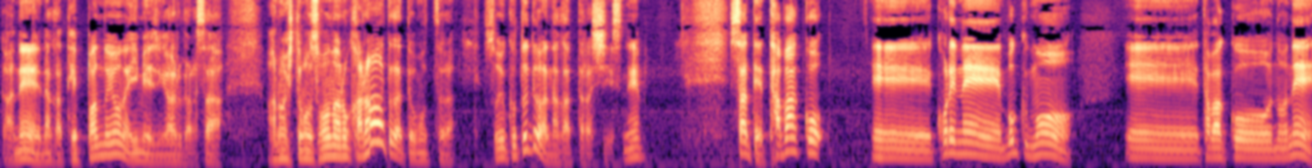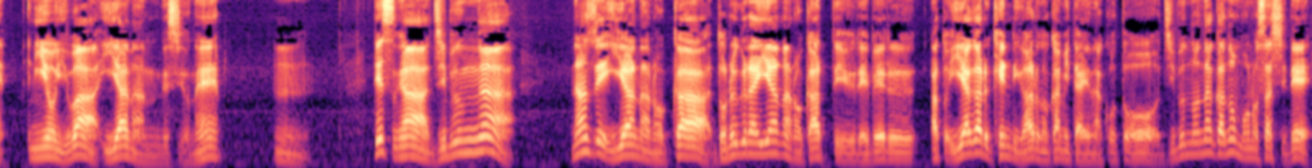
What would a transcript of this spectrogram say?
がね、なんか鉄板のようなイメージがあるからさ、あの人もそうなのかなとかって思ってたら、そういうことではなかったらしいですね。さて、タバコ。えー、これね、僕も、えー、タバコのね、匂いは嫌なんですよね。うん。ですが、自分がなぜ嫌なのか、どれぐらい嫌なのかっていうレベル、あと嫌がる権利があるのかみたいなことを自分の中の物差しで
